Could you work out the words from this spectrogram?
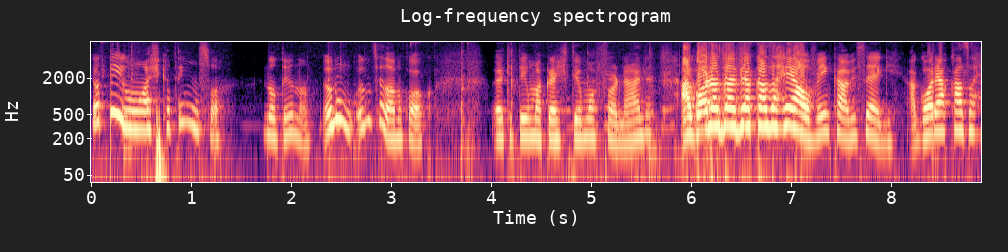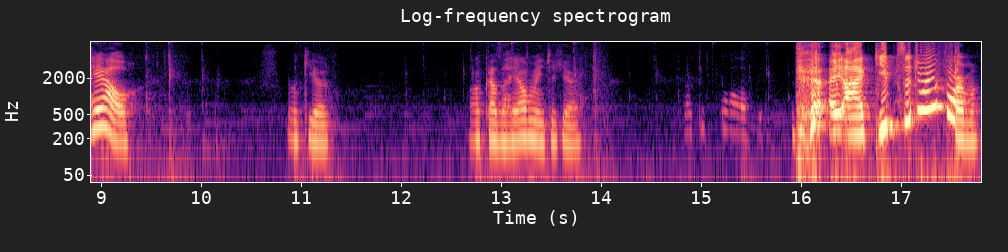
Eu tenho um, acho que eu tenho um só. Não tenho não. Eu não, eu não sei lá, não coloco. Aqui tem uma creche, tem uma fornalha. Agora nós vamos ver a casa real. Vem cá, me segue. Agora é a casa real. Aqui, ó. Ó a casa realmente aqui, ó. Olha que pobre. Aqui precisa de uma reforma.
